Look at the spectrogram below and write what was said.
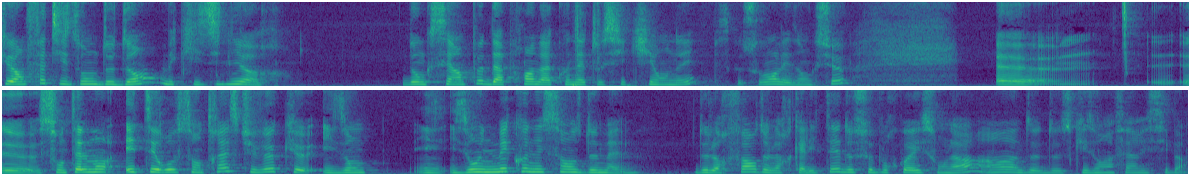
qu'en fait ils ont dedans, mais qu'ils ignorent. Donc c'est un peu d'apprendre à connaître aussi qui on est, parce que souvent les anxieux euh, euh, sont tellement hétérocentrés, si tu veux, qu'ils ont, ils, ont une méconnaissance d'eux-mêmes, de leur force, de leur qualité, de ce pourquoi ils sont là, hein, de, ce qu'ils ont à faire ici-bas.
